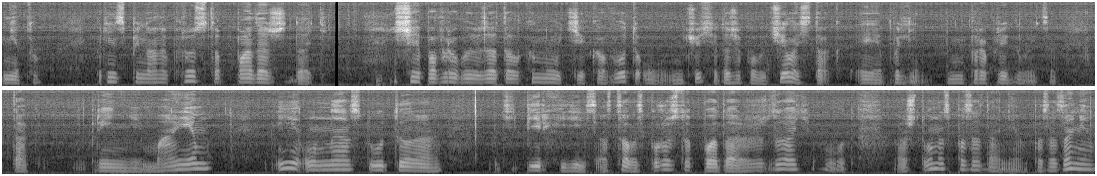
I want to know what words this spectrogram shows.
нету. В принципе, надо просто подождать. Сейчас я попробую затолкнуть кого-то. О, ничего себе, даже получилось. Так, э, блин, не пропрыгивается. Так, принимаем. И у нас тут э, теперь есть. Осталось просто подождать. Вот. А что у нас по заданиям? По заданиям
